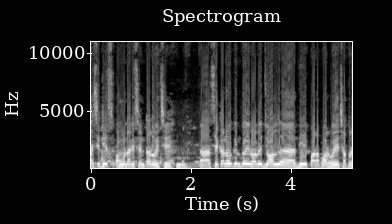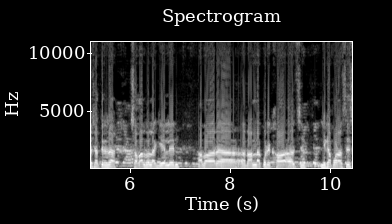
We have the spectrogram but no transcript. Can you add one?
আইসিডিএস অঙ্গনারী সেন্টার রয়েছে। সেখানেও কিন্তু এইভাবে জল দিয়ে পারাপার হয়ে ছাত্রছাত্রীরা সকালবেলা গেলেন। আবার রান্না করে খাওয়া লেখাপড়া শেষ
